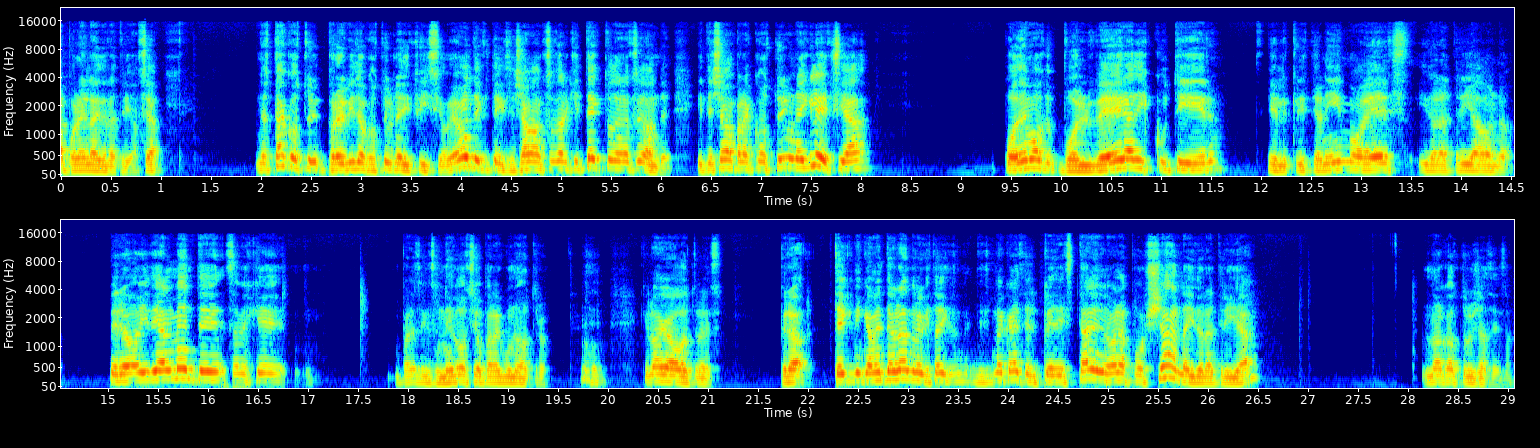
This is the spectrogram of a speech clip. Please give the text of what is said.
a poner la, idolatría. O sea, no está prohibido construir un edificio. Obviamente te, se llaman, sos arquitecto de no sé dónde, y te llaman para construir una iglesia, podemos volver a discutir si el cristianismo es idolatría o no. Pero idealmente, ¿sabes qué? Me parece que es un negocio para algún otro. que lo haga otro eso. Pero técnicamente hablando, lo que está diciendo acá es el pedestal en donde van a apoyar la idolatría. No construyas eso.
